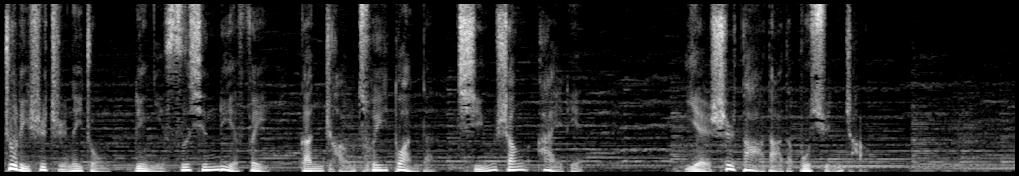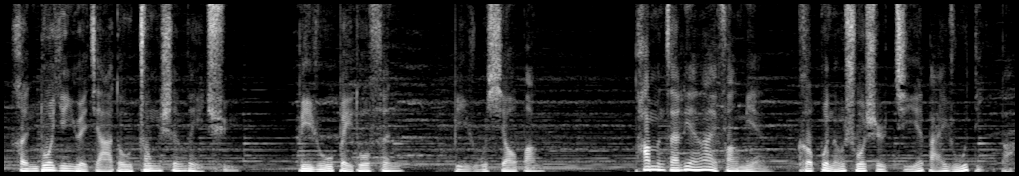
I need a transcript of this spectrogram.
这里是指那种令你撕心裂肺、肝肠摧断的情伤爱恋，也是大大的不寻常。很多音乐家都终身未娶，比如贝多芬，比如肖邦，他们在恋爱方面可不能说是洁白如底吧？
